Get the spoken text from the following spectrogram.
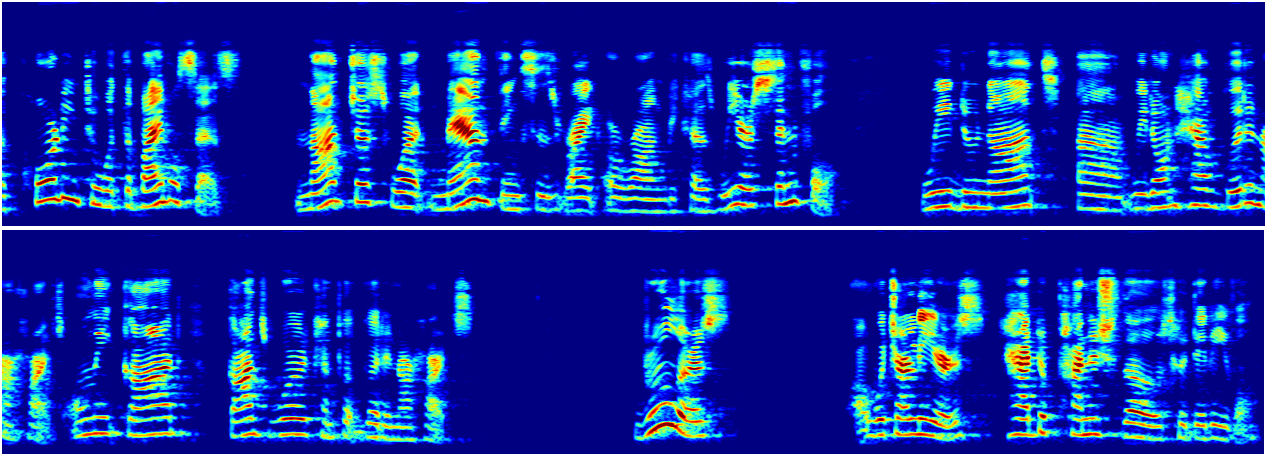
according to what the Bible says, not just what man thinks is right or wrong, because we are sinful. We do not, uh, we don't have good in our hearts. Only God, God's word can put good in our hearts. Rulers, uh, which are leaders, had to punish those who did evil.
